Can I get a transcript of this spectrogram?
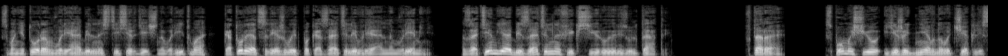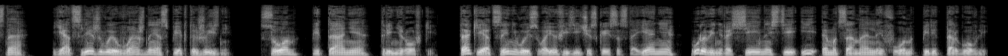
с монитором вариабельности сердечного ритма, который отслеживает показатели в реальном времени. Затем я обязательно фиксирую результаты. Вторая. С помощью ежедневного чек-листа я отслеживаю важные аспекты жизни – сон, питание, тренировки. Так я оцениваю свое физическое состояние, уровень рассеянности и эмоциональный фон перед торговлей.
